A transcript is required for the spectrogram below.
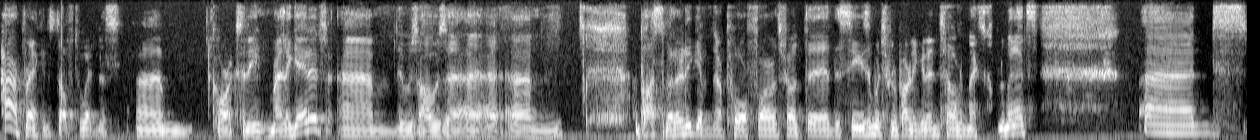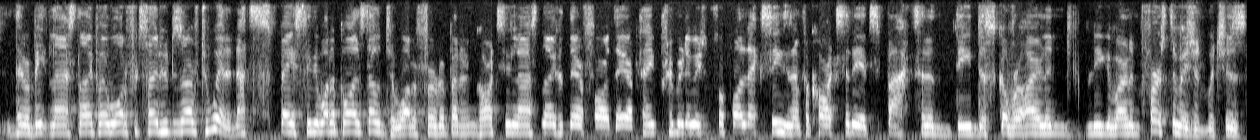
heartbreaking stuff to witness. Um, Cork City relegated. Um, it was always a, a, a, um, a possibility given their poor form throughout the, the season, which we'll probably get into over the next couple of minutes. And they were beaten last night by Waterford side who deserved to win, and that's basically what it boils down to. Waterford were better than Cork City last night, and therefore they are playing Premier Division football next season. And for Cork City, it's back to the Discover Ireland League of Ireland First Division, which is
